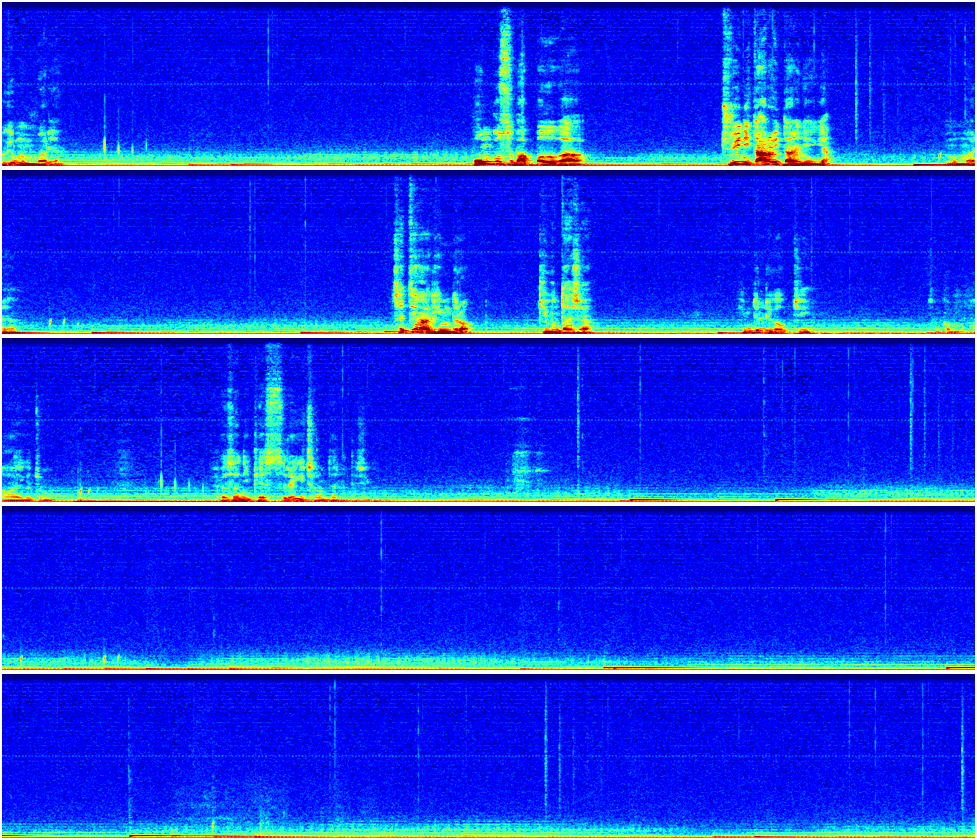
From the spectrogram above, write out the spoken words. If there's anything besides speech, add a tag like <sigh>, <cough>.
그게 뭔 말이야? 봉구스 밥버거가 주인이 따로 있다는 얘기야? 뭔 말이야? 채팅하기 힘들어? 기분 탓이야. 힘들 리가 없지. 잠깐만. 아 이거 좀 회선이 개 쓰레기처럼 되는데 지금.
